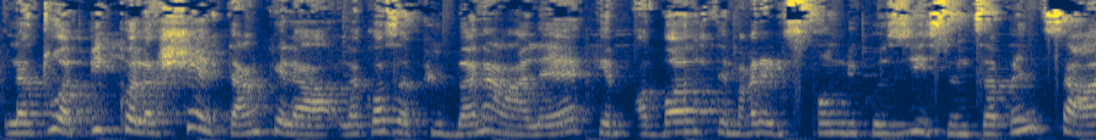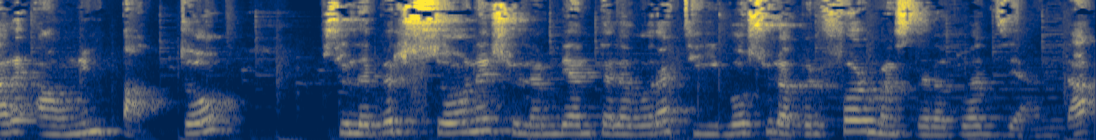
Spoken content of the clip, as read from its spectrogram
la tua piccola scelta, anche la, la, cosa più banale, che a volte magari rispondi così senza pensare, ha un impatto sulle persone, sull'ambiente lavorativo, sulla performance della tua azienda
